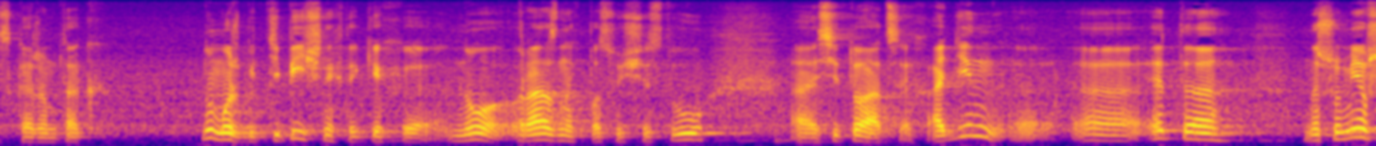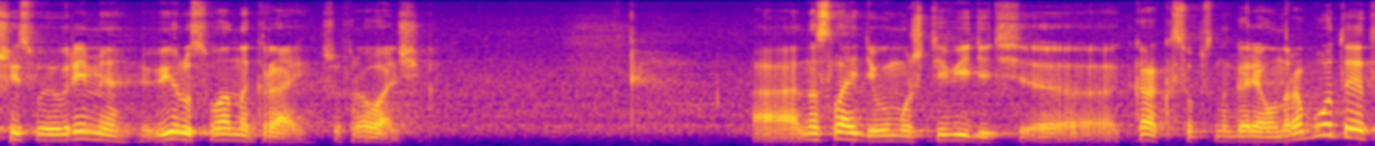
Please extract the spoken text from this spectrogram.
скажем так, ну, может быть, типичных таких, э, но разных по существу ситуациях. Один – это нашумевший в свое время вирус WannaCry, шифровальщик. А на слайде вы можете видеть, как, собственно говоря, он работает.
